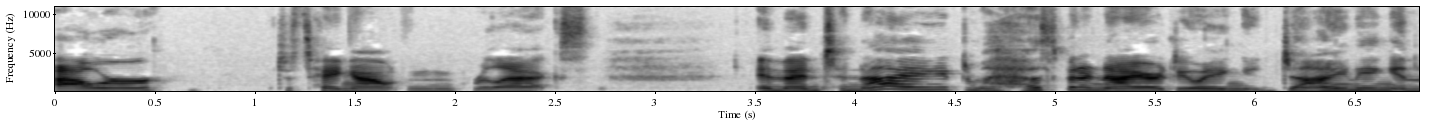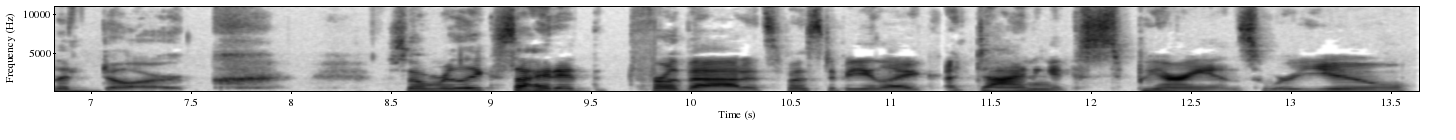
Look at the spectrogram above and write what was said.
hour. Just hang out and relax. And then tonight, my husband and I are doing Dining in the Dark. So I'm really excited for that. It's supposed to be like a dining experience where you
